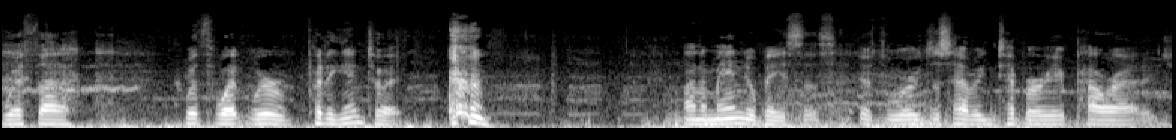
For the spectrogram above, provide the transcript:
with uh, with what we're putting into it on a manual basis if we're just having temporary power outage.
